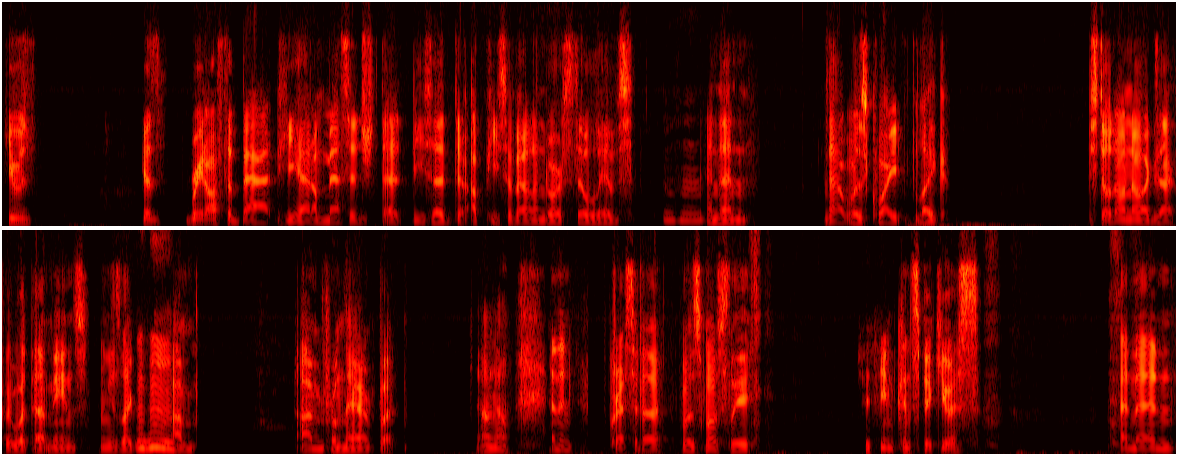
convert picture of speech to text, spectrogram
he was because right off the bat he had a message that he said a piece of Elendor still lives. Mm-hmm. And then that was quite like you still don't know exactly what that means. And he's like, Mhm. I'm I'm from there, but I don't know. And then Cressida was mostly she seemed conspicuous. And then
